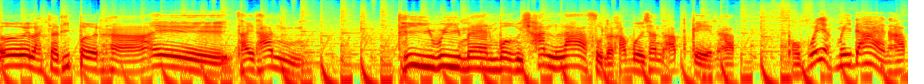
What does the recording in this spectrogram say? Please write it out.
เออหลังจากที่เปิดหาไอ้ไททันทีวีแมนเวอร์ชั่นล่าสุดนะครับเวอร์ชั่นอัปเกรดนะครับ ผมก็ยังไม่ได้นะครับ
